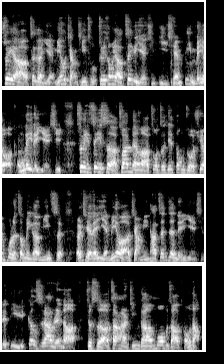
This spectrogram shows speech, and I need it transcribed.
所以啊，这个也没有讲清楚。最重要，这个演习以前并没有同类的演习，所以这一次啊专门啊做这些动作，宣布了这么一个名词，而且呢也没有讲明它真正的演习的地域，更是让人呢就是啊丈二金刚摸不着头脑。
